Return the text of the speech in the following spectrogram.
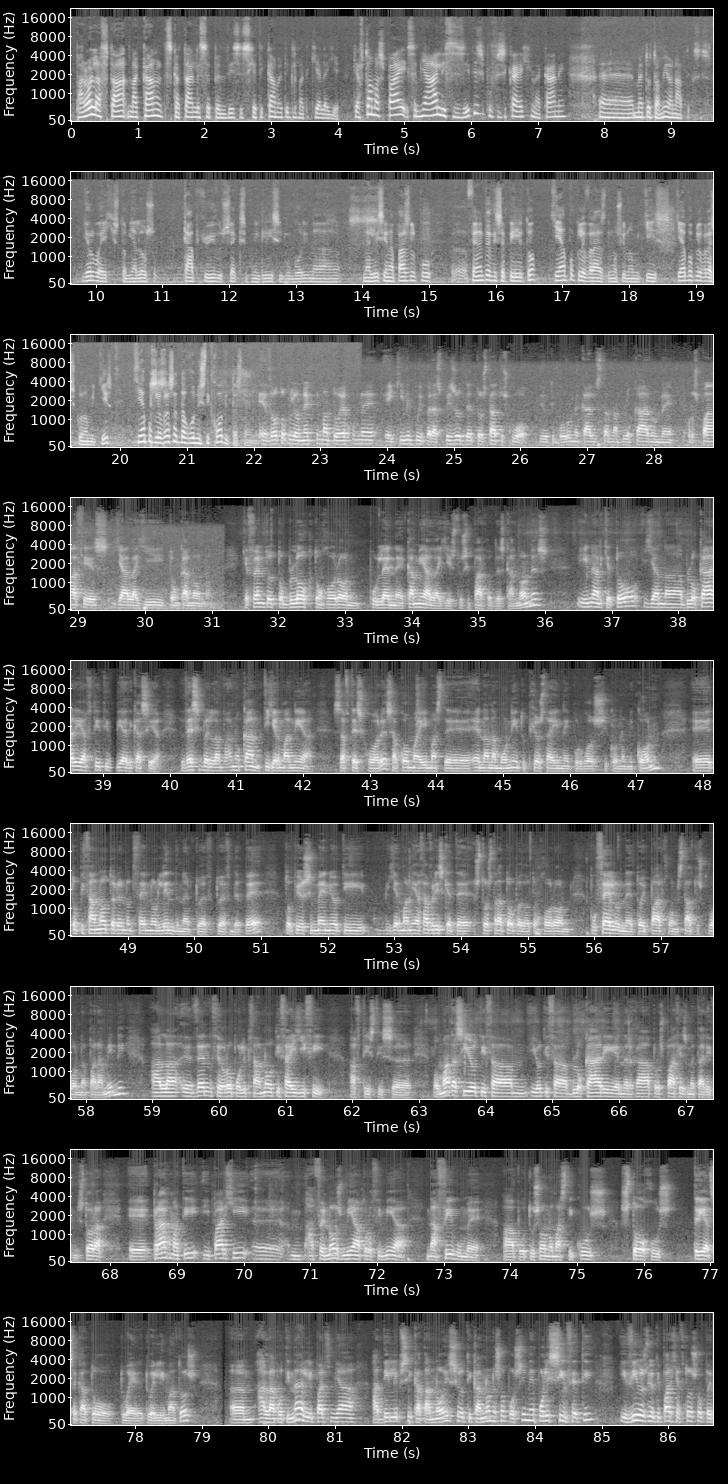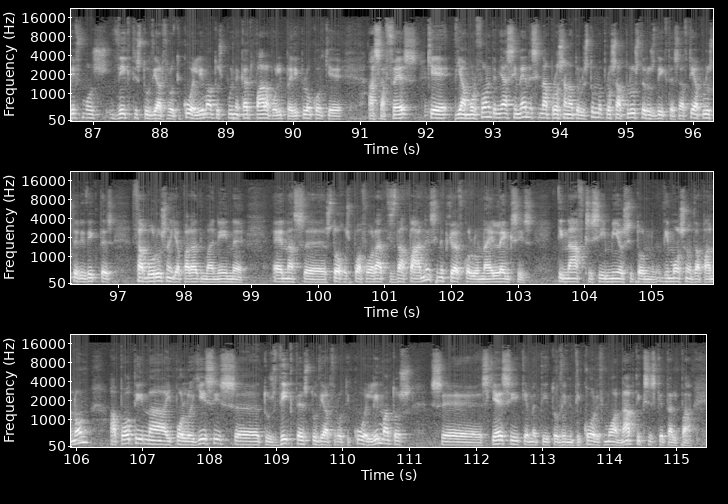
παρόλα αυτά να κάνουν τις κατάλληλες επενδύσεις σχετικά με την κλιματική αλλαγή. Και αυτό μας πάει σε μια άλλη συζήτηση που φυσικά έχει να κάνει ε, με το Ταμείο Ανάπτυξης. Γιώργο, έχεις στο μυαλό σου κάποιο είδους έξυπνη λύση που μπορεί να, να λύσει ένα πάζλ που ε, φαίνεται δυσεπίλητο και από πλευράς δημοσιονομικής και από πλευράς οικονομικής και από πλευράς ανταγωνιστικότητας. Εδώ το πλεονέκτημα το έχουν εκείνοι που υπερασπίζονται το status quo, διότι μπορούν κάλλιστα να μπλοκάρουν προσπάθειες για αλλαγή των κανόνων. Και φαίνεται ότι το μπλοκ των χωρών που λένε καμία αλλαγή στους υπάρχοντες κανόνες είναι αρκετό για να μπλοκάρει αυτή τη διαδικασία. Δεν συμπεριλαμβάνω καν τη Γερμανία σε αυτές τις χώρες. Ακόμα είμαστε εν αναμονή του ποιος θα είναι υπουργός Οικονομικών. Ε, το πιθανότερο είναι ότι θα είναι ο Λίντνερ του, του FDP, το οποίο σημαίνει ότι η Γερμανία θα βρίσκεται στο στρατόπεδο των χωρών που θέλουν το υπάρχον status quo να παραμείνει, αλλά ε, δεν θεωρώ πολύ πιθανό ότι θα ηγηθεί αυτής της ε, ομάδας ή ότι θα, ή ότι θα μπλοκάρει ενεργά προσπάθειες μεταρρύθμισης. Τώρα, ε, πράγματι υπάρχει ε, αφενός μία προθυμία να φύγουμε από τους ονομαστικούς στόχους 3% του, ε, του ελλείμματος, αλλά από την άλλη υπάρχει μια αντίληψη, κατανόηση ότι οι κανόνες όπως είναι πολύ σύνθετοι, ιδίως διότι υπάρχει αυτός ο περίφημος δείκτης του διαρθρωτικού ελλείμματος που είναι κάτι πάρα πολύ περίπλοκο και ασαφές και διαμορφώνεται μια συνένεση να προσανατολιστούμε προς απλούστερους δείκτες. Αυτοί οι απλούστεροι δείκτες θα μπορούσαν για παράδειγμα να είναι ένας ε, στόχος που αφορά τις δαπάνες. Είναι πιο εύκολο να ελέγξεις την αύξηση ή μείωση των δημόσιων δαπανών από ότι να υπολογίσεις ε, τους δείκτες του διαρθρωτικού ελλείμματος σε σχέση και με το δυνητικό ρυθμό ανάπτυξης κτλ.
